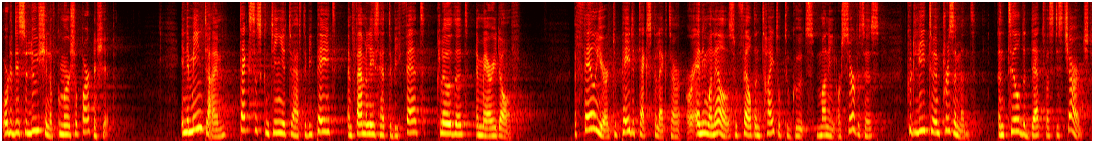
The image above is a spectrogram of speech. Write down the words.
or the dissolution of commercial partnership. In the meantime, taxes continued to have to be paid and families had to be fed, clothed, and married off. A failure to pay the tax collector or anyone else who felt entitled to goods, money, or services could lead to imprisonment until the debt was discharged.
